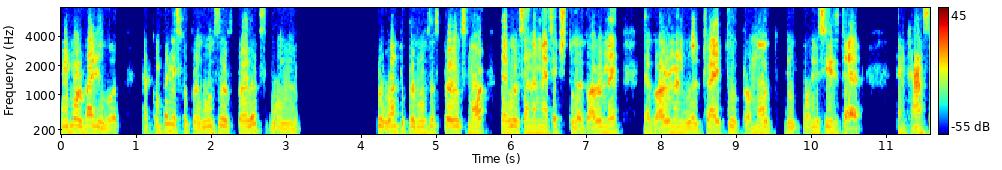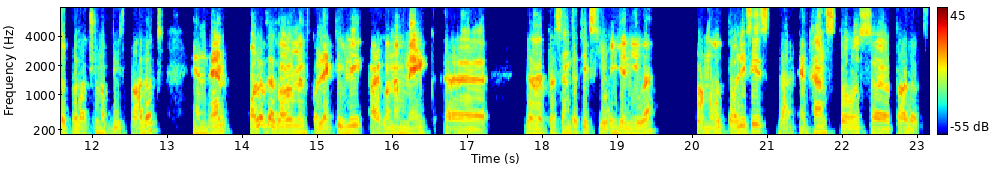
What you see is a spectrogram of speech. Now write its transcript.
be more valuable. The companies who produce those products will want to produce those products more. That will send a message to the government. The government will try to promote the policies that enhance the production of these products. And then all of the governments collectively are going to make uh, the representatives here in Geneva promote policies that enhance those uh, products.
